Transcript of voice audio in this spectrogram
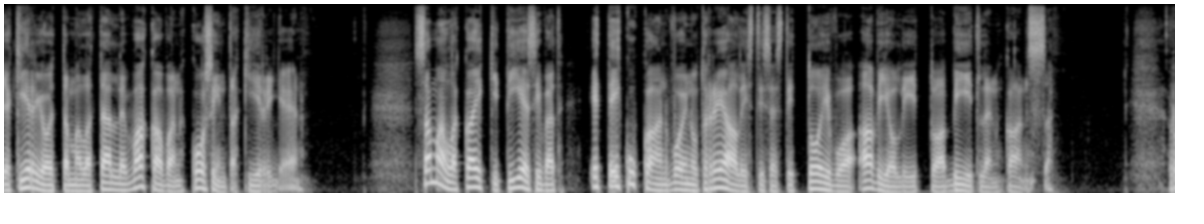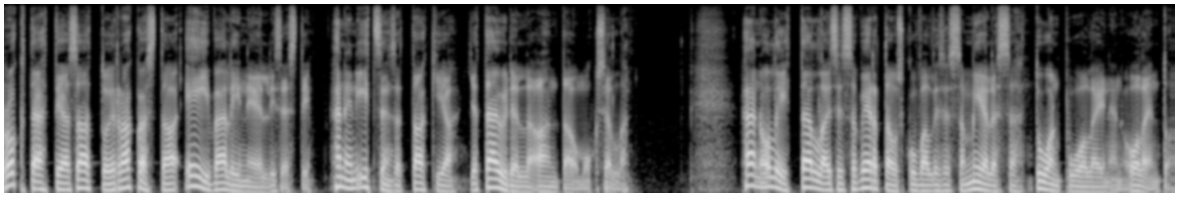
ja kirjoittamalla tälle vakavan kosintakirjeen. Samalla kaikki tiesivät, ettei kukaan voinut realistisesti toivoa avioliittoa Beatlen kanssa. Rocktähteä saattoi rakastaa ei-välineellisesti, hänen itsensä takia ja täydellä antaumuksella. Hän oli tällaisessa vertauskuvallisessa mielessä tuonpuoleinen olento.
